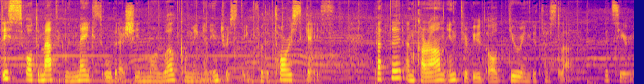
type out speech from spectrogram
This automatically makes Ovi more welcoming and interesting for the tourist gaze. Petter and Karan interviewed Odd during the test lab. Let's hear it.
